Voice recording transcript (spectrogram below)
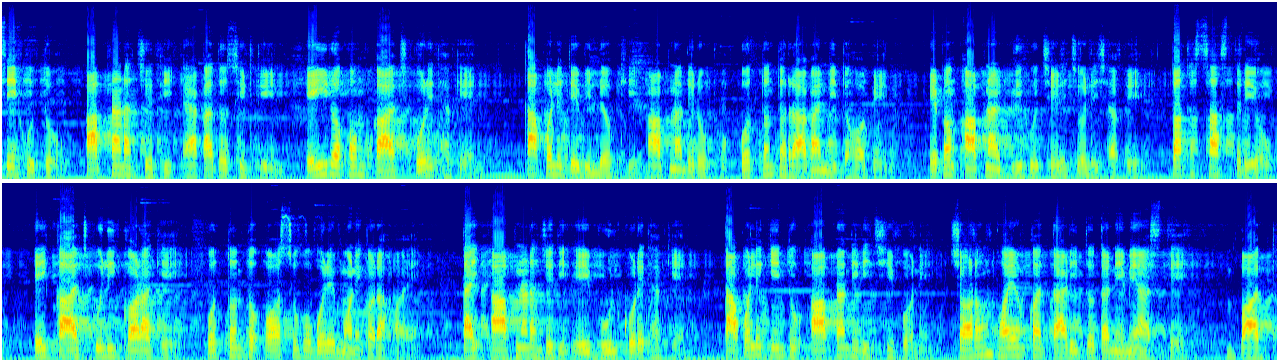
সেহেতু আপনারা যদি একাদশীর দিন এই রকম কাজ করে থাকেন তাহলে দেবী লক্ষ্মী আপনাদের ওপর অত্যন্ত রাগান্বিত হবেন এবং আপনার গৃহ ছেড়ে চলে যাবে। তথা শাস্ত্রেও এই কাজগুলি করাকে অত্যন্ত অশুভ বলে মনে করা হয়। তাই আপনারা যদি এই ভুল করে থাকেন, তাহলে কিন্তু আপনাদেরই জীবনে চরম ভয়ঙ্কর দারিদ্রতা নেমে আসতে বাধ্য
